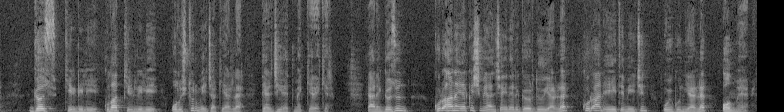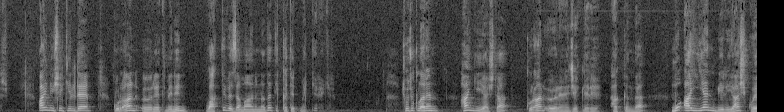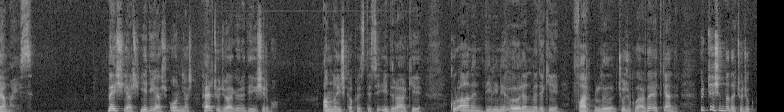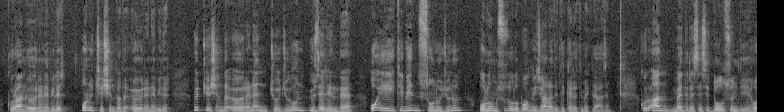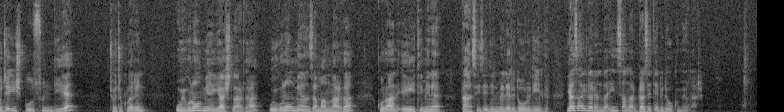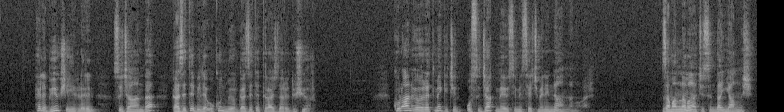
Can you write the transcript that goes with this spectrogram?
göz kirliliği, kulak kirliliği oluşturmayacak yerler tercih etmek gerekir. Yani gözün Kur'an'a yakışmayan şeyleri gördüğü yerler Kur'an eğitimi için uygun yerler olmayabilir. Aynı şekilde Kur'an öğretmenin vakti ve zamanına da dikkat etmek gerekir. Çocukların hangi yaşta Kur'an öğrenecekleri hakkında muayyen bir yaş koyamayız. 5 yaş, 7 yaş, 10 yaş her çocuğa göre değişir bu. Anlayış kapasitesi, idraki, Kur'an'ın dilini öğrenmedeki farklılığı çocuklarda etkendir. 3 yaşında da çocuk Kur'an öğrenebilir, 13 yaşında da öğrenebilir. 3 yaşında öğrenen çocuğun üzerinde o eğitimin sonucunun olumsuz olup olmayacağına da dikkat etmek lazım. Kur'an medresesi dolsun diye, hoca iş bulsun diye çocukların uygun olmayan yaşlarda, uygun olmayan zamanlarda Kur'an eğitimine tahsis edilmeleri doğru değildir. Yaz aylarında insanlar gazete bile okumuyorlar. Hele büyük şehirlerin sıcağında gazete bile okunmuyor, gazete tirajları düşüyor. Kur'an öğretmek için o sıcak mevsimi seçmenin ne anlamı var? Zamanlama açısından yanlış.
